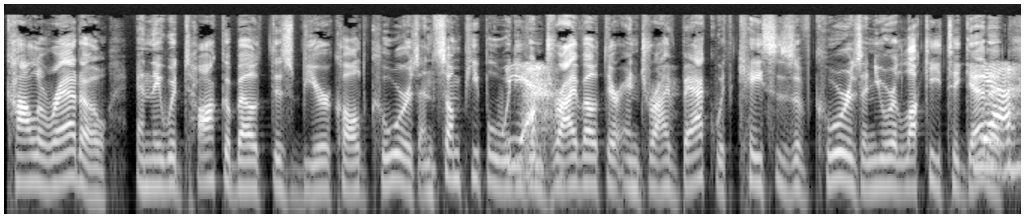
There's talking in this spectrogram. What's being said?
Colorado and they would talk about this beer called Coors. And some people would even drive out there and drive back with cases of Coors, and you were lucky to get Yeah.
